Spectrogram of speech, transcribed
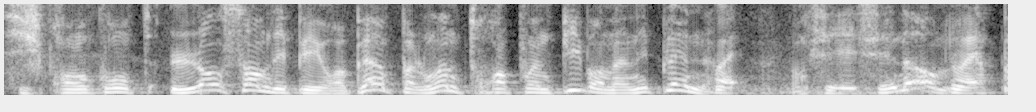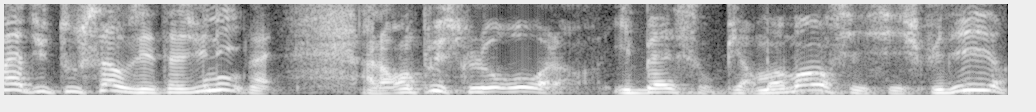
si je prends en compte l'ensemble des pays européens, pas loin de 3 points de PIB en année pleine. Ouais. Donc c'est c'est énorme. Il Ouais. n'y a pas du tout ça aux États-Unis. Ouais. Alors en plus, l'euro, alors il baisse au pire moment, si, si je puis dire.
